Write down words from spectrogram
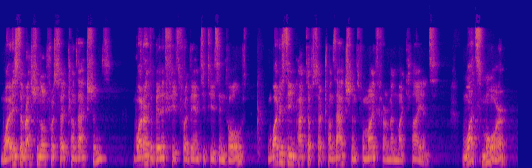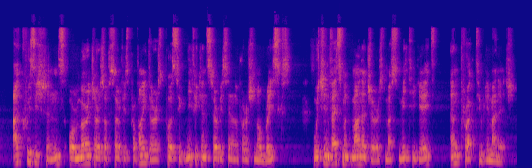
What is the rationale for such transactions? What are the benefits for the entities involved? What is the impact of such transactions for my firm and my clients? What's more, acquisitions or mergers of service providers pose significant service and operational risks, which investment managers must mitigate and proactively manage.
